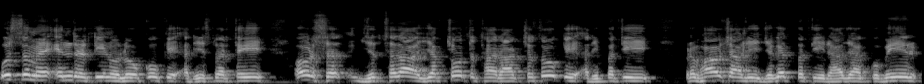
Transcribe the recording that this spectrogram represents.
उस समय इंद्र तीनों लोकों के अधीश्वर थे और सदा यक्षों तथा राक्षसों के अधिपति, प्रभावशाली जगतपति राजा कुबेर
